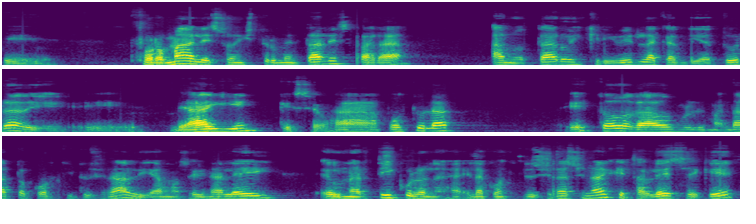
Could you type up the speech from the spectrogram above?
eh, formales o instrumentales para anotar o inscribir la candidatura de alguien que se va a postular esto dado el mandato constitucional, digamos, hay una ley, un artículo en la, Constitución Nacional que establece que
